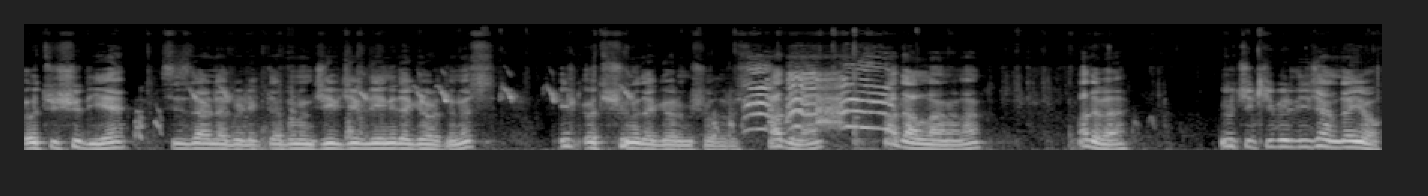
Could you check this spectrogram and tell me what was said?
ötüşü diye sizlerle birlikte bunun civcivliğini de gördünüz. İlk ötüşünü de görmüş oluruz. Hadi lan. Hadi Allah'ına lan. Hadi be. 3 2 1 diyeceğim de yok.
